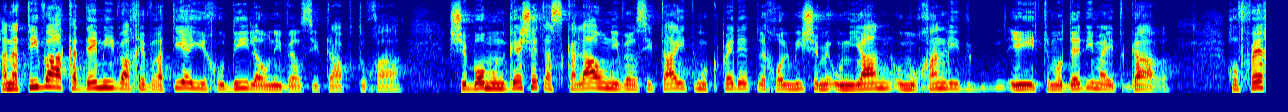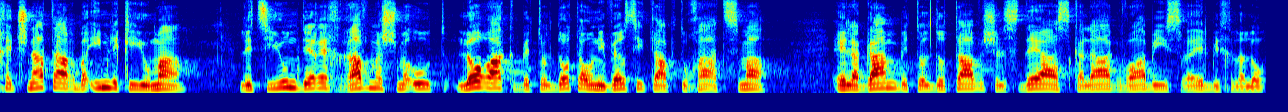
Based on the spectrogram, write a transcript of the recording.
הנתיב האקדמי והחברתי הייחודי לאוניברסיטה הפתוחה, שבו מונגשת השכלה אוניברסיטאית מוקפדת לכל מי שמעוניין ומוכן להתמודד עם האתגר, הופך את שנת הארבעים לקיומה לציון דרך רב משמעות לא רק בתולדות האוניברסיטה הפתוחה עצמה, אלא גם בתולדותיו של שדה ההשכלה הגבוהה בישראל בכללו.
